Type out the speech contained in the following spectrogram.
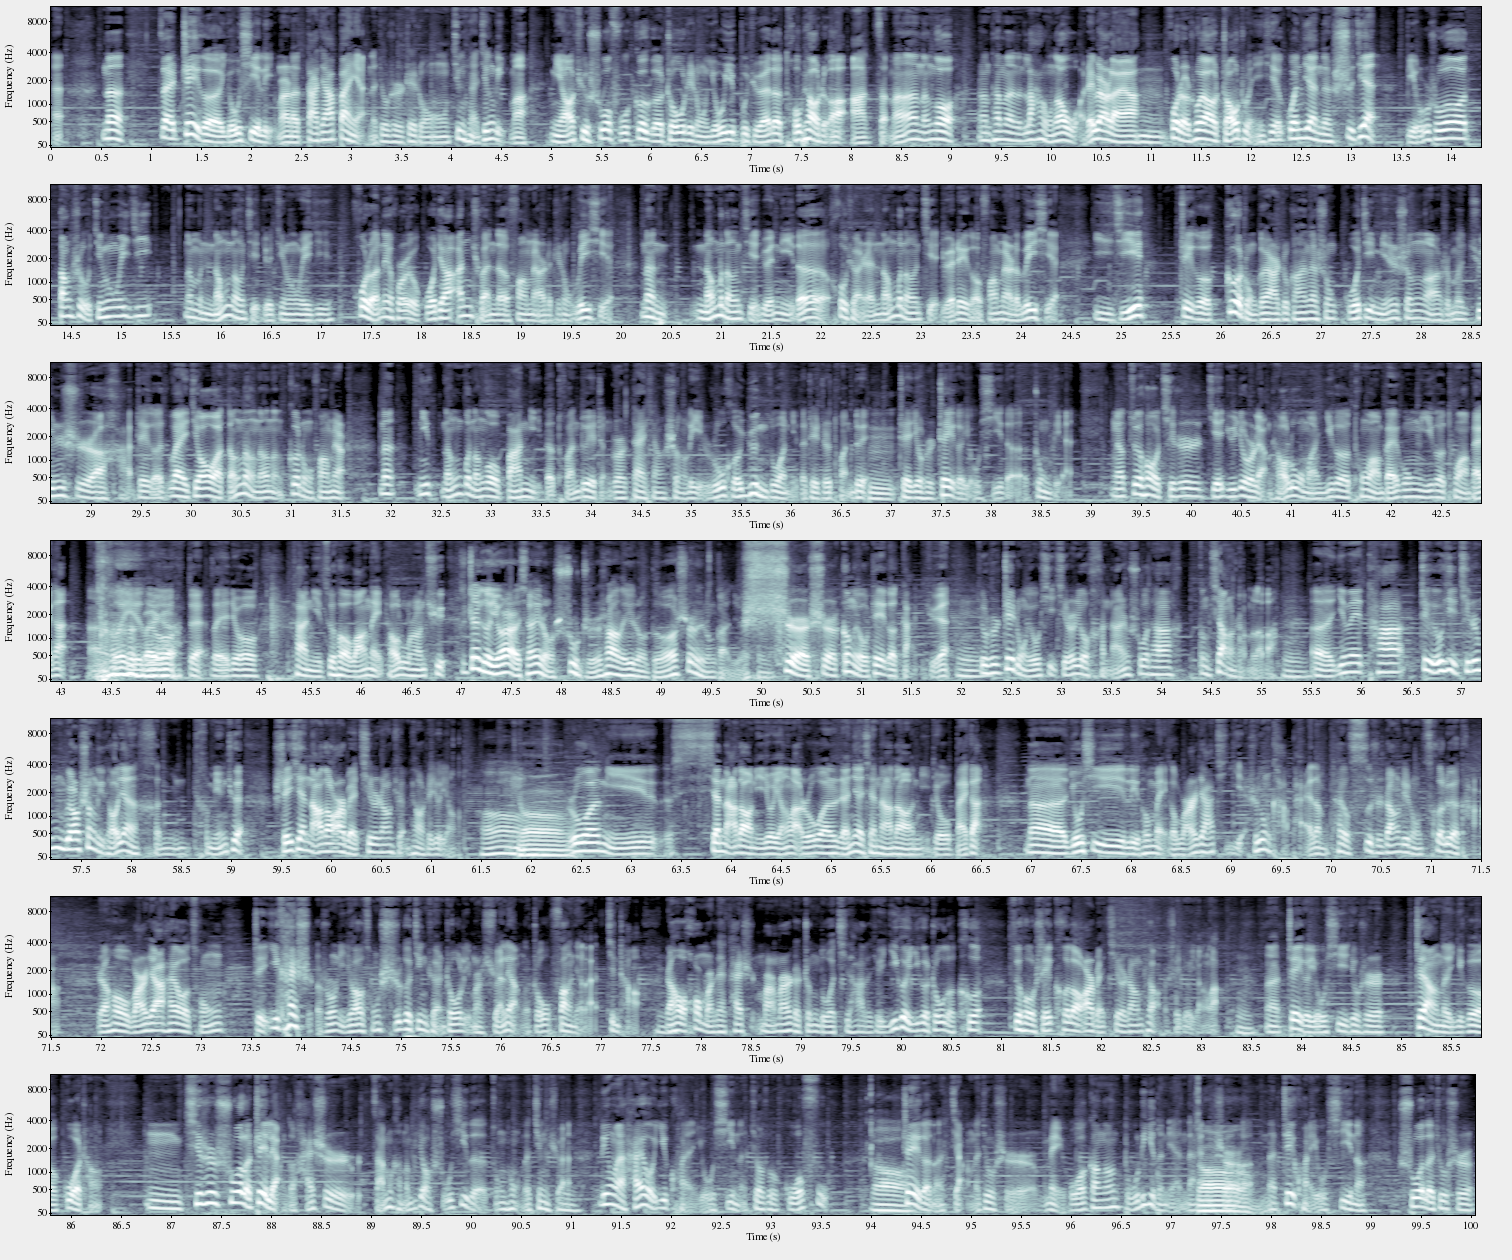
那在这个游戏里面呢，大家扮演的就是这种竞选经理嘛，你要去说服各个州这种犹豫不决的投票者啊，怎么能够让他们拉拢到我这边来啊？或者说要找准一些关键的事件，比如说当时有金融危机。那么能不能解决金融危机，或者那会儿有国家安全的方面的这种威胁，那能不能解决你的候选人？能不能解决这个方面的威胁，以及这个各种各样，就刚才在说国际民生啊，什么军事啊，还这个外交啊，等等等等各种方面，那你能不能够把你的团队整个带向胜利？如何运作你的这支团队？嗯，这就是这个游戏的重点。那最后其实结局就是两条路嘛，一个通往白宫，一个通往白干啊、所以就 对，所以就看你最后往哪条路上去。这个有点像一种数值上的一种得势那种感觉，是是是，更有这个感觉。嗯就是这种游戏其实就很难说它更像什么了吧？嗯呃，因为它这个游戏其实目标胜利条件很很明确，谁先拿到二百七十张选票谁就赢。哦，哦，如果你先拿到你就赢了，如果人家先拿到你就白干。那游戏里头每个玩家也是用卡牌的嘛，它有四十张这种策略卡。然后玩家还要从这一开始的时候，你就要从十个竞选州里面选两个州放进来进场，然后后面再开始慢慢的争夺其他的，就一个一个州的磕，最后谁磕到二百七十张票，谁就赢了。嗯，那这个游戏就是这样的一个过程。嗯，其实说了这两个还是咱们可能比较熟悉的总统的竞选，另外还有一款游戏呢，叫做《国父》。哦，这个呢讲的就是美国刚刚独立的年代的事儿了。那这款游戏呢，说的就是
